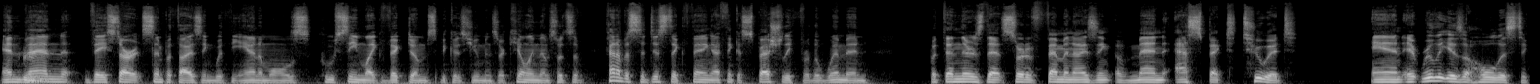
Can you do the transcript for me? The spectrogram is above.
And mm. then they start sympathizing with the animals who seem like victims because humans are killing them. So it's a kind of a sadistic thing i think especially for the women. But then there's that sort of feminizing of men aspect to it and it really is a holistic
